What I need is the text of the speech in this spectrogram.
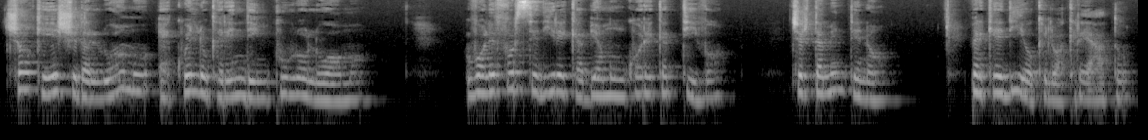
Ciò che esce dall'uomo è quello che rende impuro l'uomo. Vuole forse dire che abbiamo un cuore cattivo? Certamente no, perché è Dio che lo ha creato.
